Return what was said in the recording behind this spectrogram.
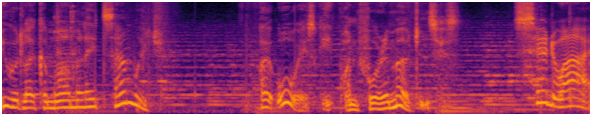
you would like a marmalade sandwich. I always keep one for emergencies. So do I.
